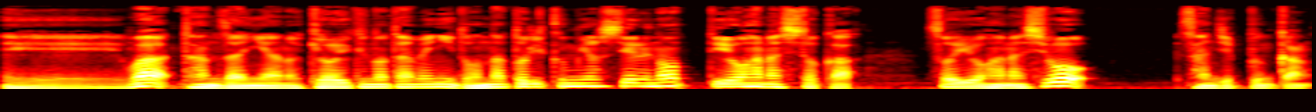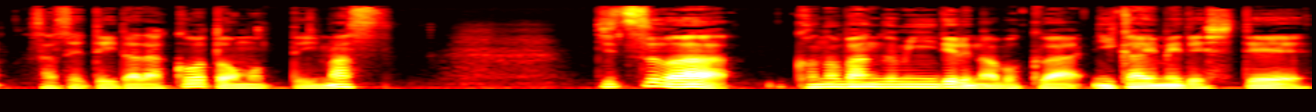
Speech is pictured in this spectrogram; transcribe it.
えーはタンザニアの教育のためにどんな取り組みをしているのっていうお話とか、そういうお話を30分間させていただこうと思っています。実は、この番組に出るのは僕は2回目でして、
